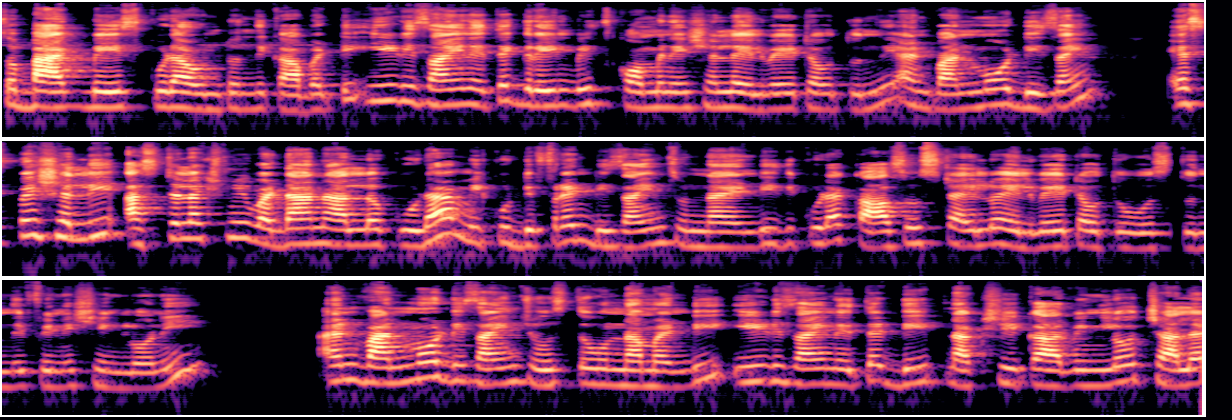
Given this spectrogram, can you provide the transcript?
సో బ్యాక్ బేస్ కూడా ఉంటుంది కాబట్టి ఈ డిజైన్ అయితే గ్రీన్ బేస్ కాంబినేషన్లో ఎలివేట్ అవుతుంది. And one more design especially Ashtalakshmi వడ్డానాల్లో కూడా మీకు డిఫరెంట్ డిజైన్స్ ఉన్నాయండి. ఇది కూడా కాసో స్టైల్లో ఎలివేట్ అవుతూ వస్తుంది ఫినిషింగ్లోని. అండ్ వన్ మోర్ డిజైన్ చూస్తూ ఉన్నామండి. ఈ డిజైన్ అయితే డీప్ నక్షీ కార్వింగ్లో చాలా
